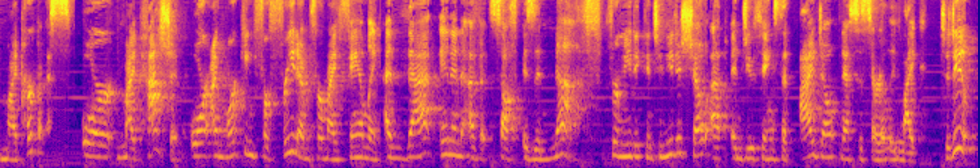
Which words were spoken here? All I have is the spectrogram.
my purpose or my passion, or I'm working for freedom for my family. And that in and of itself is enough for me to continue to show up and do things that I don't necessarily like to do.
